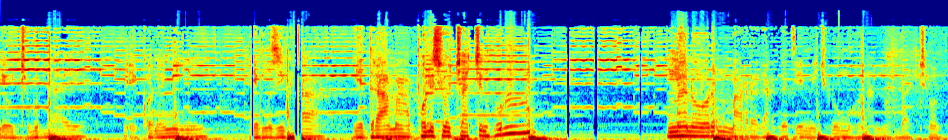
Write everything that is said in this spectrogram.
የውጭ ጉዳይ፣ የኢኮኖሚ፣ የሙዚቃ፣ የድራማ ፖሊሲዎቻችን ሁሉ መኖርን ማረጋገጥ የሚችሉ መሆን አለባቸው ነው።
